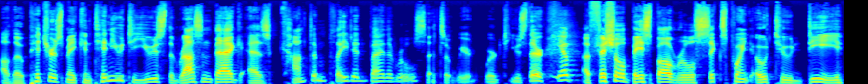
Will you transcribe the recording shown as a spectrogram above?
although pitchers may continue to use the rosin bag as contemplated by the rules. That's a weird word to use there. Yep. Official Baseball Rule 6.02d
